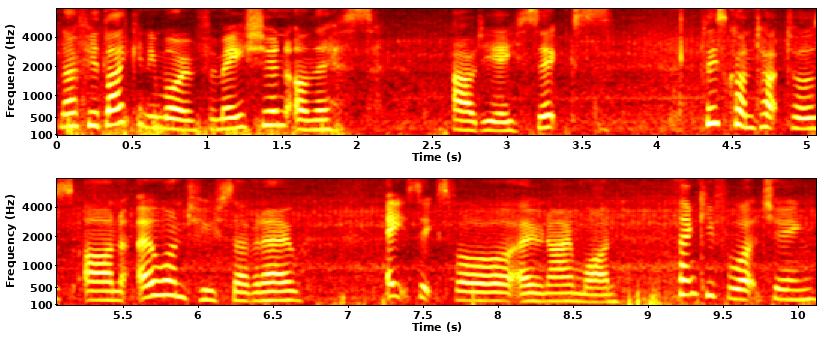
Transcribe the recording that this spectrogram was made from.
Now if you'd like any more information on this Audi A6 please contact us on 01270 864 091. Thank you for watching.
